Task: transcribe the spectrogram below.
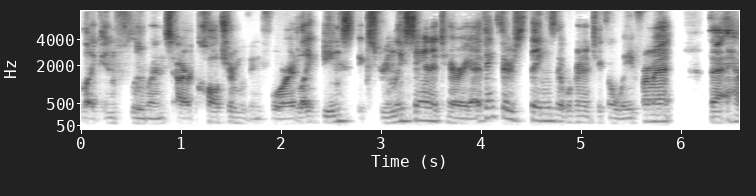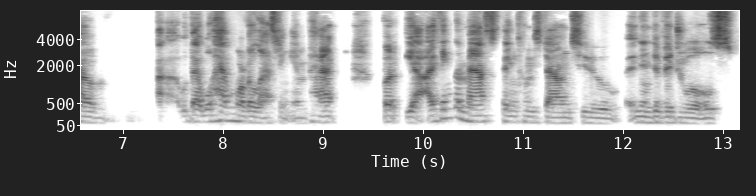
like influence our culture moving forward, like being extremely sanitary. I think there's things that we're going to take away from it that have uh, that will have more of a lasting impact. But yeah, I think the mask thing comes down to an individual's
